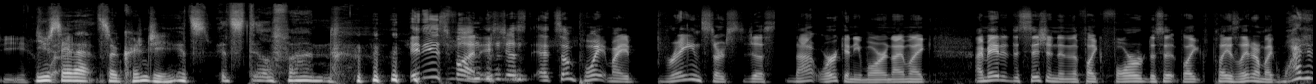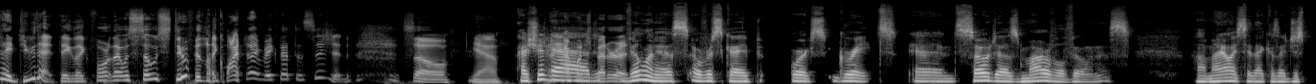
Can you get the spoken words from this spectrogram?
the. You say I- that so cringy. It's it's still fun. it is fun. It's just at some point my brain starts to just not work anymore, and I'm like, I made a decision, and if like four deci- like plays later, I'm like, why did I do that thing? Like four, that was so stupid. Like why did I make that decision? So yeah, I should I'm much add better at- Villainous over Skype works great, and so does Marvel Villainous. Um, I only say that because I just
